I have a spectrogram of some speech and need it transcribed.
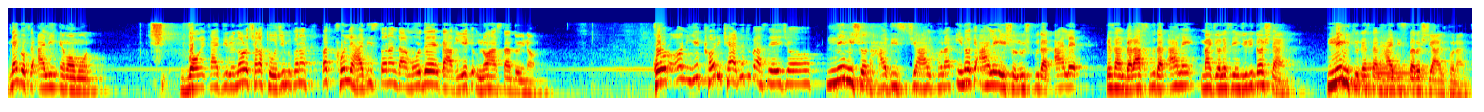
نگفته علی امامون. واقع قدیر اینا رو چقدر توجیه می‌کنن؟ بعد کلی حدیث دارن در مورد بقیه که اونا هستند و اینا. قرآن یه کاری کرده تو بحث حجاب. نمی‌شد حدیث جعل کنن. اینا که اهل عیش و نوش بودن. اهل بزن به رقص بودن. اهل مجالس اینجوری داشتن. نمی‌تونستن حدیث براش جعل کنند.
